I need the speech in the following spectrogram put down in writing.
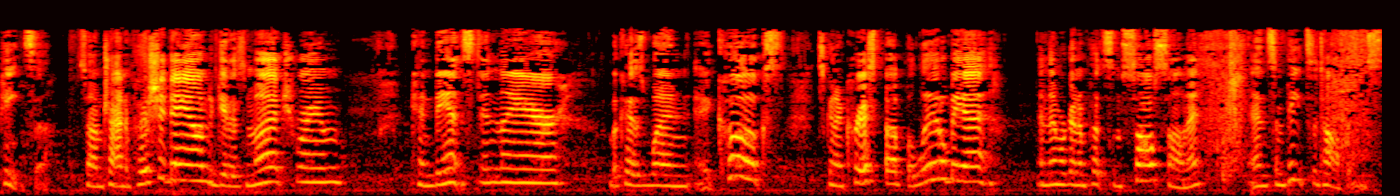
pizza. So I'm trying to push it down to get as much room condensed in there because when it cooks, it's going to crisp up a little bit and then we're gonna put some sauce on it and some pizza toppings.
